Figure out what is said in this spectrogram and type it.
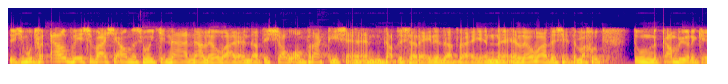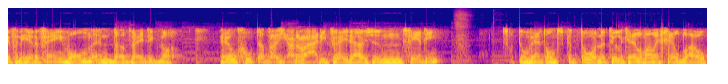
Dus je moet voor elk wissen was je, anders moet je naar, naar Leeuwarden. En dat is zo onpraktisch. En, en dat is de reden dat wij in, eh, in Leeuwarden zitten. Maar goed, toen de Cambuur een keer van Heerenveen won, en dat weet ik nog heel goed, dat was januari 2014. Toen werd ons kantoor natuurlijk helemaal in geel-blauw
